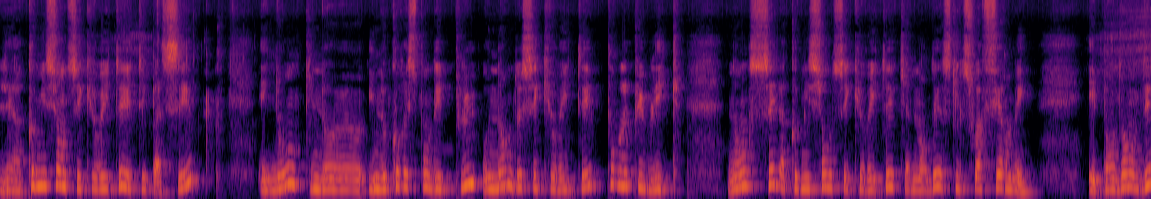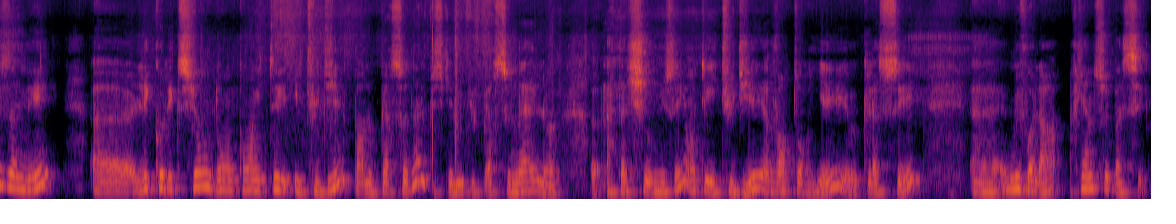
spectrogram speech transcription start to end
La commission de sécurité était passée et donc il ne, correspondait plus aux normes de sécurité pour le public. Donc c'est la commission de sécurité qui a demandé à ce qu'il soit fermé. Et pendant des années, euh, les collections donc ont été étudiées par le personnel, puisqu'il y avait du personnel euh, attaché au musée, ont été étudiées, inventoriées, classées. Mais voilà, rien ne se passait.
